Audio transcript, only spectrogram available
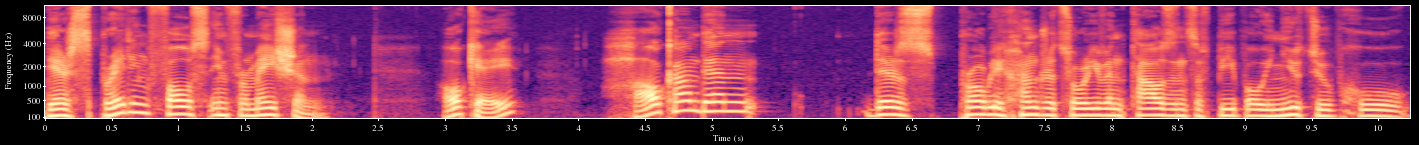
they're spreading false information. Okay, how come then there's probably hundreds or even thousands of people in YouTube who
